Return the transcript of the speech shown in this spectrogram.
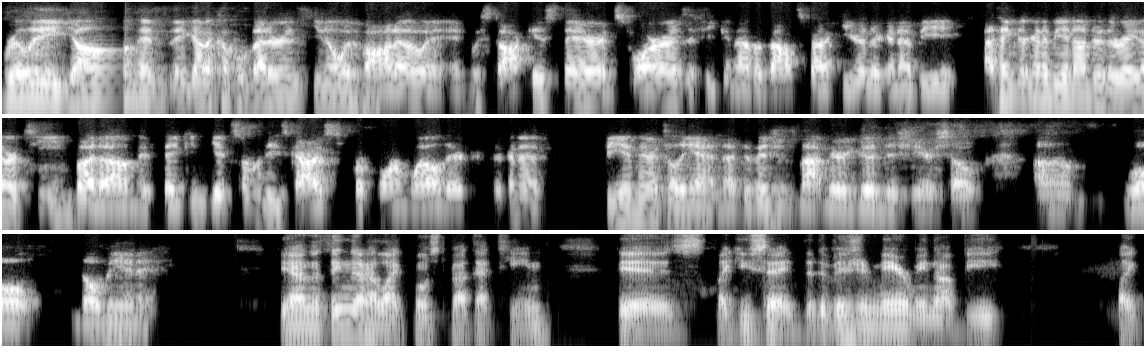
really young, and they got a couple veterans, you know, with Votto and, and Moustakas there, and Suarez. If he can have a bounce back year, they're going to be. I think they're going to be an under the radar team, but um, if they can get some of these guys to perform well, they're they're going to be in there till the end. That division's not very good this year, so um, well, they'll be in it. Yeah, and the thing that I like most about that team is, like you say, the division may or may not be like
